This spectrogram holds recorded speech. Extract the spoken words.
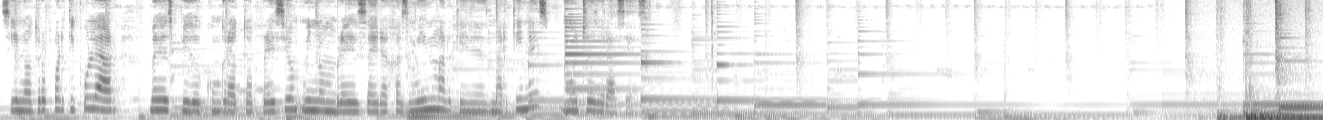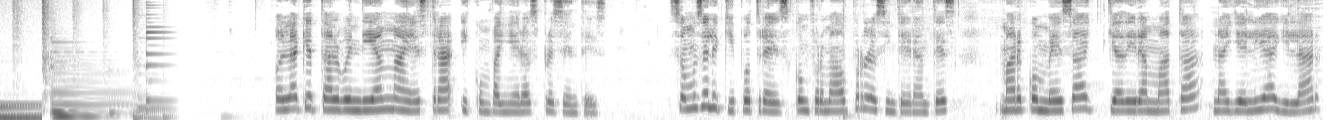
Sin otro particular, me despido con grato aprecio. Mi nombre es Aira Jazmín Martínez Martínez. Muchas gracias. Hola, ¿qué tal? Buen día, maestra y compañeros presentes. Somos el equipo 3, conformado por los integrantes Marco Mesa, Yadira Mata, Nayeli Aguilar,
